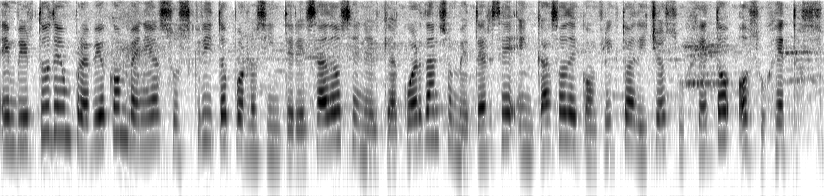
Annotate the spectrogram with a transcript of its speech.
en virtud de un previo convenio suscrito por los interesados en el que acuerdan someterse en caso de conflicto a dicho sujeto o sujetos.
